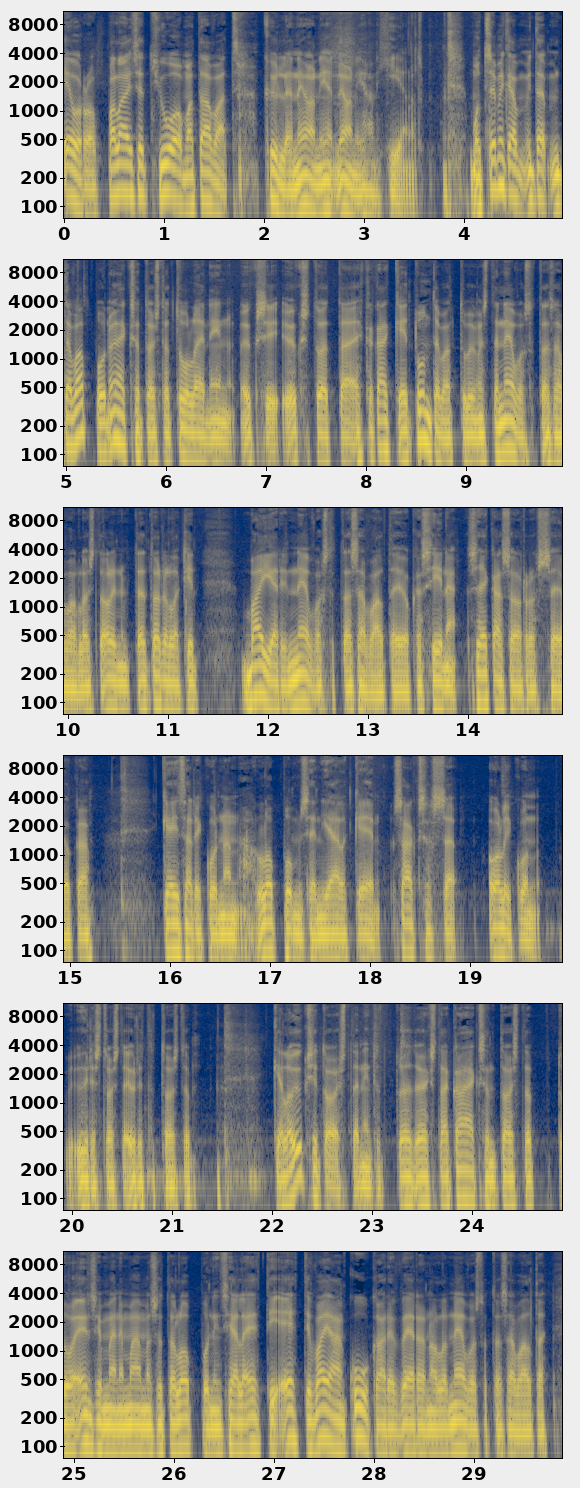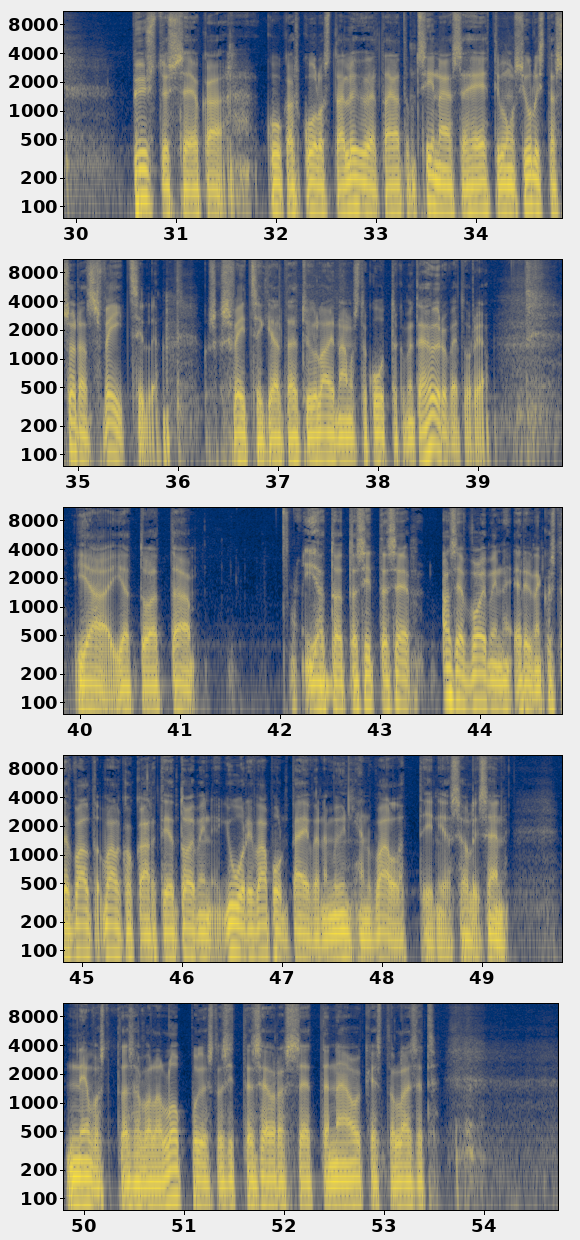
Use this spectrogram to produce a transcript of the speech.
eurooppalaiset juomatavat, kyllä ne on, ne on ihan hienot. Mutta se, mikä, mitä, mitä vappuun 19 tulee, niin yksi, yksi tuota, ehkä kaikkein tuntemattomimmista neuvostotasavalloista oli nimittäin todellakin Bayerin neuvostotasavalta, joka siinä sekasorrossa, joka keisarikunnan loppumisen jälkeen Saksassa oli, kun 11.11. kello 11, niin 1918 tuo ensimmäinen maailmansota loppui, niin siellä ehti, ehti vajaan kuukauden verran olla neuvostotasavalta pystyssä, joka kuukausi kuulostaa lyhyeltä ajalta, mutta siinä ajassa he ehti muun muassa julistaa sodan Sveitsille, koska Sveitsi kieltäytyy lainaamasta 60 höyryveturia. Ja, ja, tuota, ja tuota, sitten se asevoimin erinäköisten val- valkokartien toimin juuri vapun päivänä München vallattiin ja se oli sen neuvostotasavallan loppu, josta sitten seurasi se, että nämä oikeistolaiset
